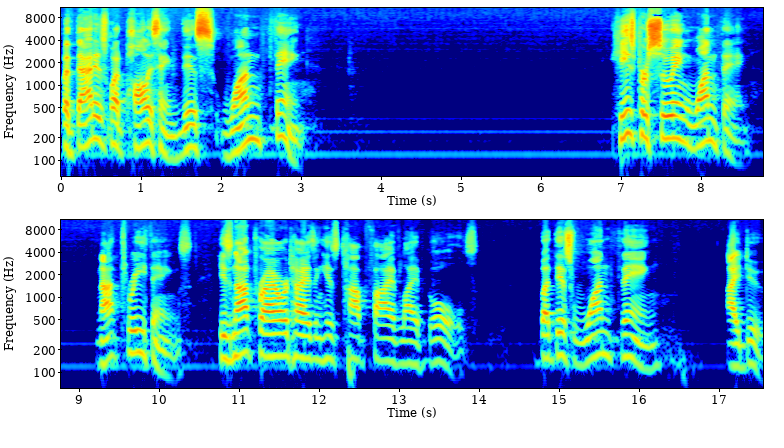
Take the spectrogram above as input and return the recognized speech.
But that is what Paul is saying this one thing. He's pursuing one thing, not three things. He's not prioritizing his top five life goals, but this one thing I do.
